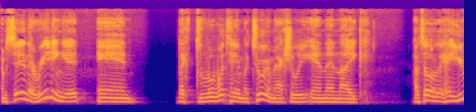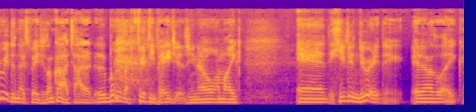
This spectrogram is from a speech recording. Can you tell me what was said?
I'm sitting there reading it, and like with him, like to him actually, and then like I told him like, hey, you read the next pages. I'm kind of tired. The book is like 50 pages, you know. I'm like, and he didn't do anything, and I was like,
